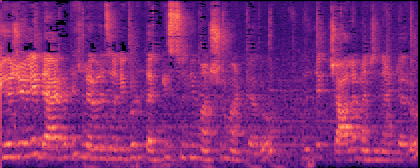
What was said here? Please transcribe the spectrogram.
యూజువల్లీ డయాబెటీస్ లెవెల్స్ అన్ని కూడా తగ్గిస్తుంది మష్రూమ్ అంటారు. హెల్త్ చాలా మంచిది అంటారు.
